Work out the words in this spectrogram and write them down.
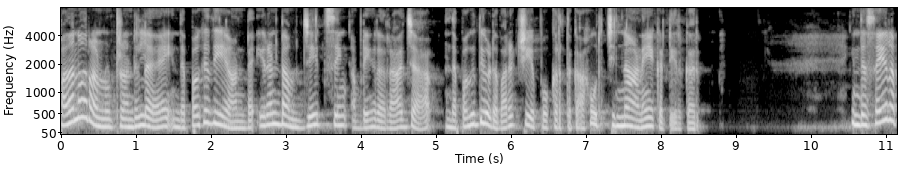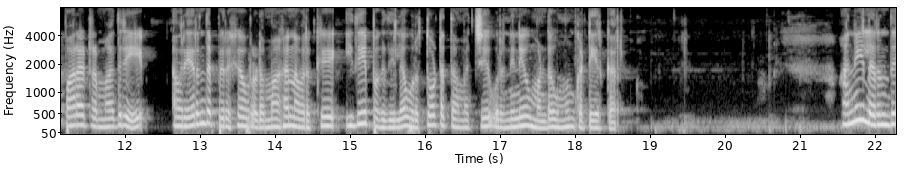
பதினாறாம் நூற்றாண்டில் இந்த பகுதியை ஆண்ட இரண்டாம் ஜெய்த் சிங் அப்படிங்கிற ராஜா இந்த பகுதியோட வறட்சியை போக்குறதுக்காக ஒரு சின்ன அணையை கட்டியிருக்காரு. இந்த செயலை பாராட்டுற மாதிரி அவர் இறந்த பிறகு அவரோட மகன் அவருக்கு இதே பகுதியில் ஒரு தோட்டத்தை அமைச்சு ஒரு நினைவு மண்டபமும் கட்டியிருக்கார். அன்னையிலிருந்து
